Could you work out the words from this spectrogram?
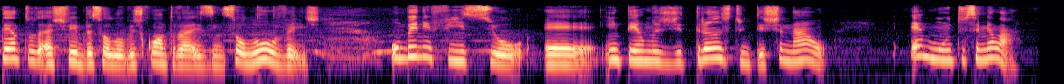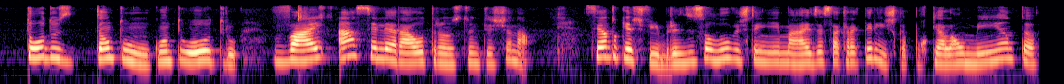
tanto das fibras solúveis quanto as insolúveis, o benefício é, em termos de trânsito intestinal é muito similar. Todos, tanto um quanto o outro, vai acelerar o trânsito intestinal. Sendo que as fibras insolúveis têm mais essa característica, porque ela aumenta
